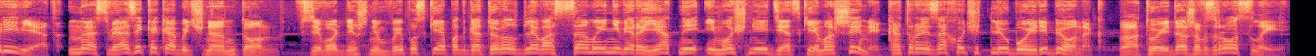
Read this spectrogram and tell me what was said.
Привет! На связи, как обычно, Антон. В сегодняшнем выпуске я подготовил для вас самые невероятные и мощные детские машины, которые захочет любой ребенок, а то и даже взрослый.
